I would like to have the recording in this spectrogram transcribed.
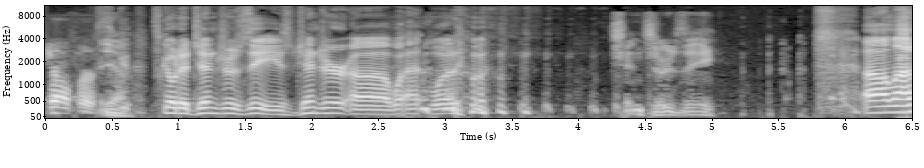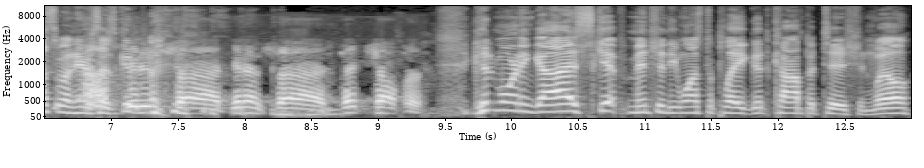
shelter. yeah, Let's go to Ginger Z's. Ginger, uh, what? what Ginger Z. uh, last one here says, Get good, inside. Get inside. Take shelter. good morning, guys. Skip mentioned he wants to play good competition. Well,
